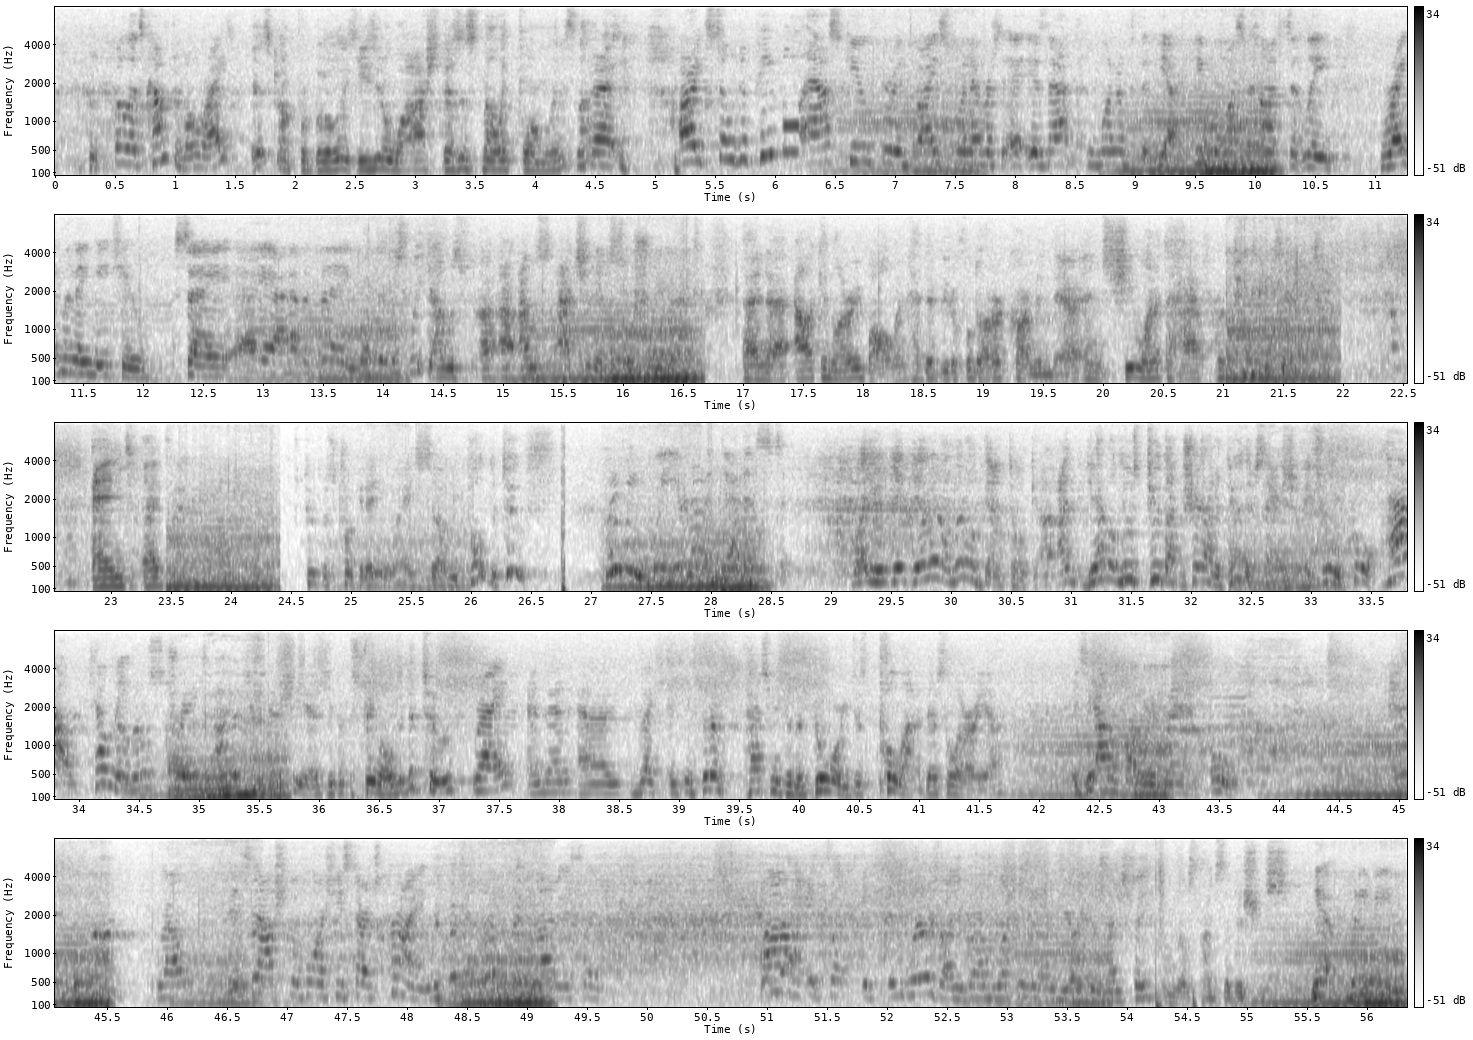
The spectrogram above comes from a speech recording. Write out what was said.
Well, it's comfortable, right? It's comfortable, it's easy to wash, doesn't smell like formalin, it's nice. Right. All right. So, do people ask you for advice whenever? Is that one of the? Yeah. People must constantly, right when they meet you, say, "Hey, I have a thing." Well, this week I was uh, I was actually at a social event, and uh, Alec and Hilaria Baldwin had their beautiful daughter Carmen there, and she wanted to have her tooth examined. And uh, in fact, the tooth was crooked anyway, so we pulled the tooth. What do you mean we? You're not a dentist. Well, you, you, you learn a little dental. I, I, you have a loose tooth. I can show you how to do this. Actually, it's really cool. How? Tell Put a little string on the tooth. There she is. You put the string over the tooth. Right. And then, uh, like, instead of attaching it to the door, you just pull on it. There's Hilaria. And see, Alec, by the way, ran. Oh. And it's done. Well, it stops before she starts crying. Obviously. No, it's like, it, it wears on you, but I'm lucky that I'm here because I'm safe from those types of issues. Yeah. What do you mean?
